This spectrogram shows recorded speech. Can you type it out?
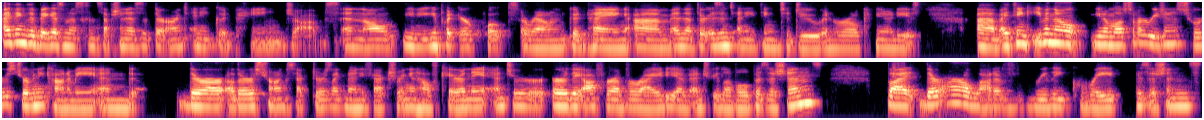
I think the biggest misconception is that there aren't any good paying jobs. And I'll, you know, you can put air quotes around good paying um, and that there isn't anything to do in rural communities. Um, I think even though, you know, most of our region is tourist driven economy and there are other strong sectors like manufacturing and healthcare, and they enter or they offer a variety of entry level positions. But there are a lot of really great positions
